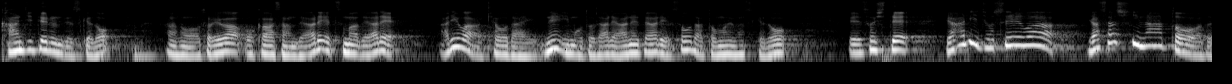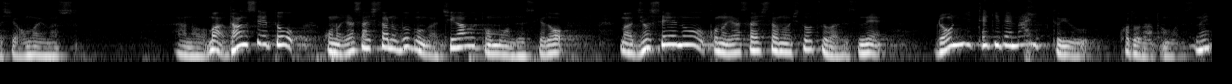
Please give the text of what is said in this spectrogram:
感じてるんですけど。あのそれがお母さんであれ妻であれあるいは兄弟ね妹であれ姉であれそうだと思いますけど、えー、そしてやはり女性は優しいなと私は思います。あの、まあ、男性とこの優しさの部分が違うと思うんですけど、まあ、女性のこの優しさの一つはですね論理的でないということだと思うんですね。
